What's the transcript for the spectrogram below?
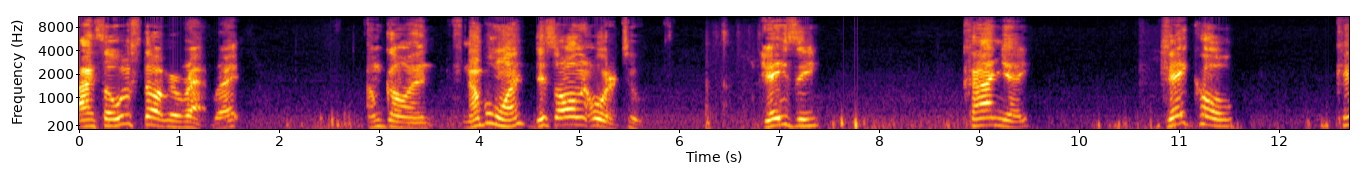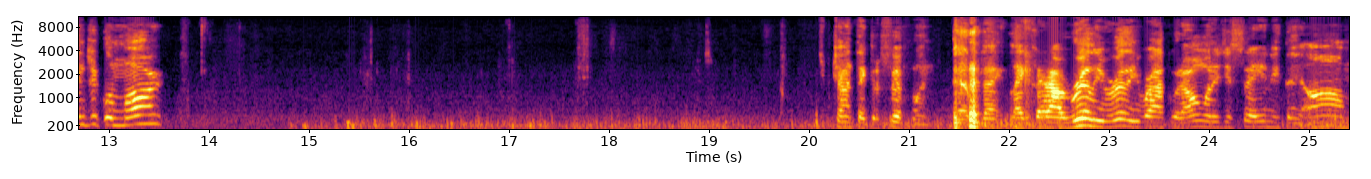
All right, so we'll start with rap, right? I'm going number one. This all in order too. Jay Z, Kanye, J Cole, Kendrick Lamar. I'm trying to think of the fifth one, like, like that I really, really rock with. I don't want to just say anything. Um,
